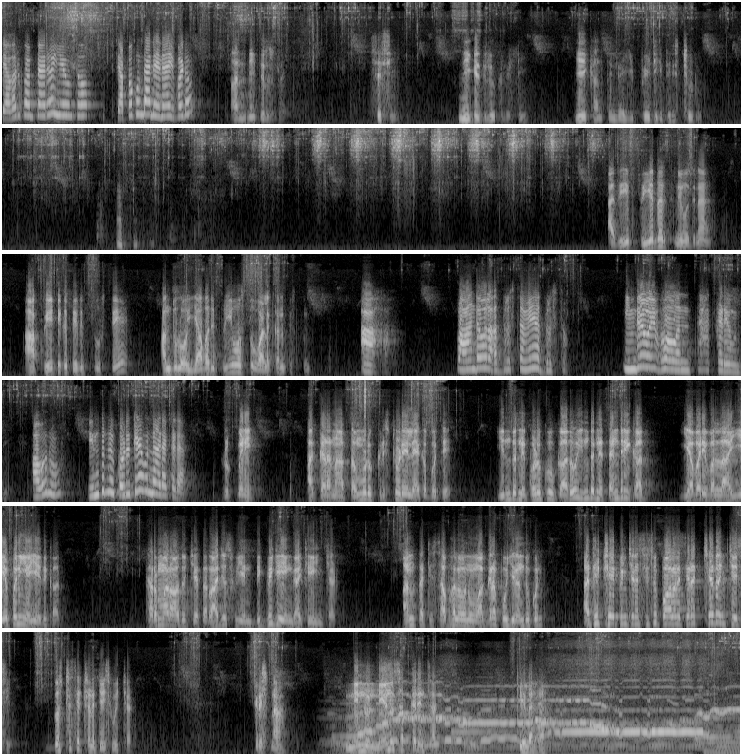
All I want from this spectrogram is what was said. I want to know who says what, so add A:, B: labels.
A: ఎవరు పంపారో ఏమిటో చెప్పకుండా నేనా ఇవ్వడం?
B: అన్నీ తెలుస్తాయి. శశి నీ గదిలోకి వెళ్ళి ఏకాంతంగా ఈ పేటికి తెరిచి చూడు.
C: అది ప్రియదర్శిని వదిన. ఆ పేటిక తెరిచి చూస్తే అందులో ఎవరి ప్రియ వస్తువు వాళ్ళకి కనిపిస్తుంది.
A: ఆహా పాండవుల అదృష్టమే అదృష్టం. ఇంద్రవైభవం అంతా అక్కడే ఉంది. అవును ఇంద్రుని కొడుకే ఉన్నాడు అక్కడ
D: రుక్మిణి అక్కడ నా తమ్ముడు కృష్ణుడే లేకపోతే ఇందుని కొడుకు కాదు ఇందుని తండ్రి కాదు. ఎవరి వల్ల ఏ పని అయ్యేది కాదు. ధర్మరాజు చేత రాజసూయం దిగ్విజయంగా చేయించాడు. అంతటి సభలోనూ అగ్రపూజనందుకుని అధిక్షేపించిన శిశుపాలన శిరచ్ఛేదం చేసి దుష్ట శిక్షణ చేసి వచ్చాడు. కృష్ణ నిన్ను నేను సత్కరించాలి. ఇలా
